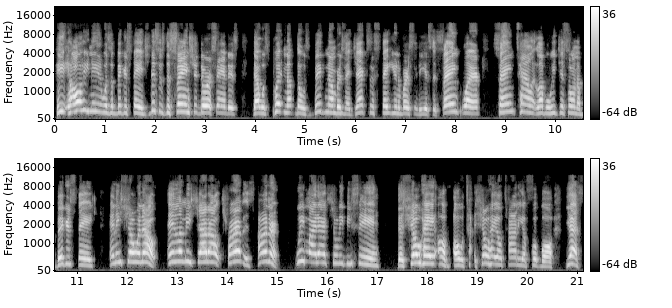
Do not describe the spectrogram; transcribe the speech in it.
he all he needed was a bigger stage. This is the same Shedeur Sanders that was putting up those big numbers at Jackson State University. It's the same player, same talent level. He just on a bigger stage and he's showing out. And let me shout out Travis Hunter. We might actually be seeing the Shohei of Ota- Shohei Ohtani of football. Yes,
